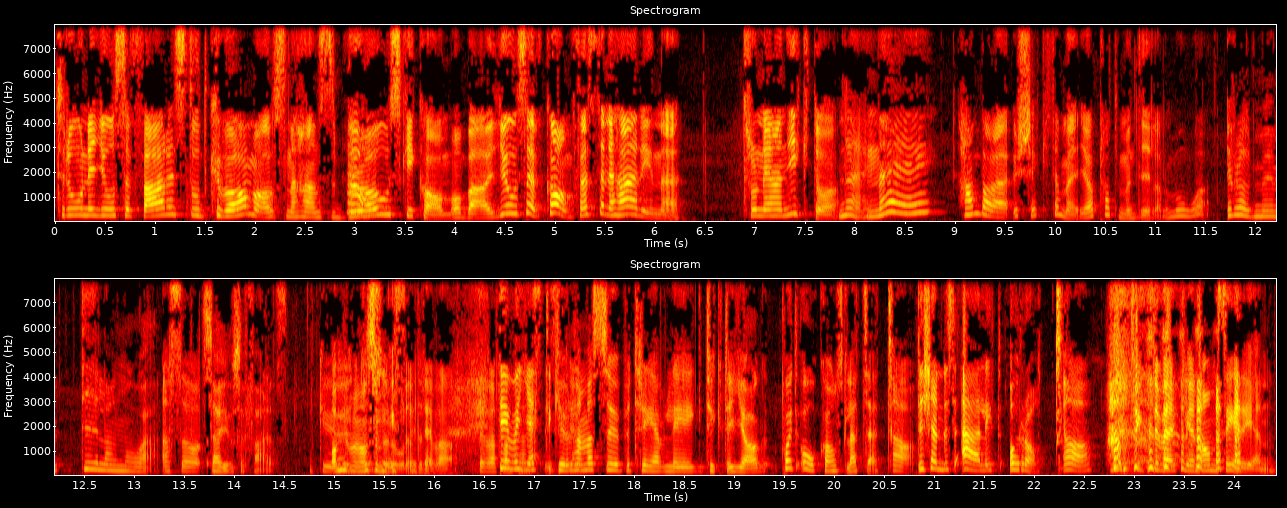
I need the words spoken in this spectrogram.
Tror ni Josef Fares stod kvar med oss när hans broski kom och bara Josef kom, festen är här inne. Tror ni han gick då? Nej. Nej. Han bara ursäkta mig, jag pratar med Dilan och Moa. Jag pratade med Dilan Moa, Alltså, sa Josef Fares. Gud Om det var någon som missade det. det var. Det var, Det var jättekul. kul. Han var supertrevlig, tyckte jag, på ett okonstlat sätt. Ja. Det kändes ärligt och rått. Ja, Han tyckte verkligen om serien.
